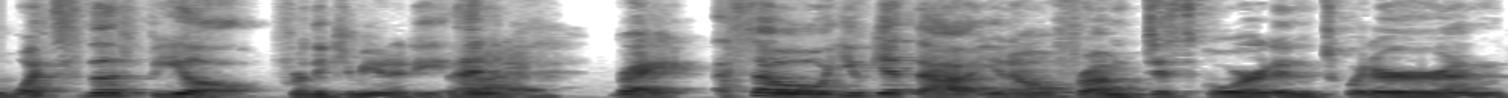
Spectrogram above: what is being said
what's the feel for the community? The and right, so you get that, you know, from Discord and Twitter, and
